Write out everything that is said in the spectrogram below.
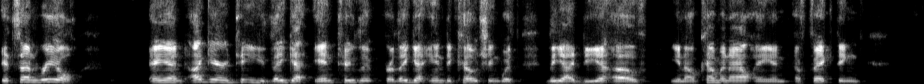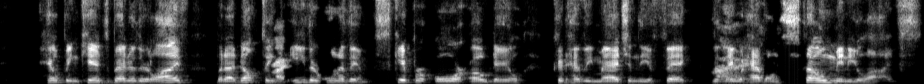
it's unreal. And I guarantee you, they got into the or they got into coaching with the idea of you know coming out and affecting, helping kids better their life. But I don't think right. either one of them, Skipper or Odell, could have imagined the effect that they would have on so many lives.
